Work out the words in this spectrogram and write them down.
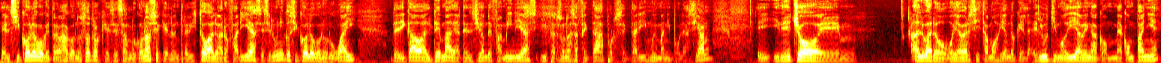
El psicólogo que trabaja con nosotros, que César lo conoce, que lo entrevistó, Álvaro Farías, es el único psicólogo en Uruguay dedicado al tema de atención de familias y personas afectadas por sectarismo y manipulación. Y, de hecho, eh, Álvaro, voy a ver si estamos viendo que el, último día venga con, me acompañe,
